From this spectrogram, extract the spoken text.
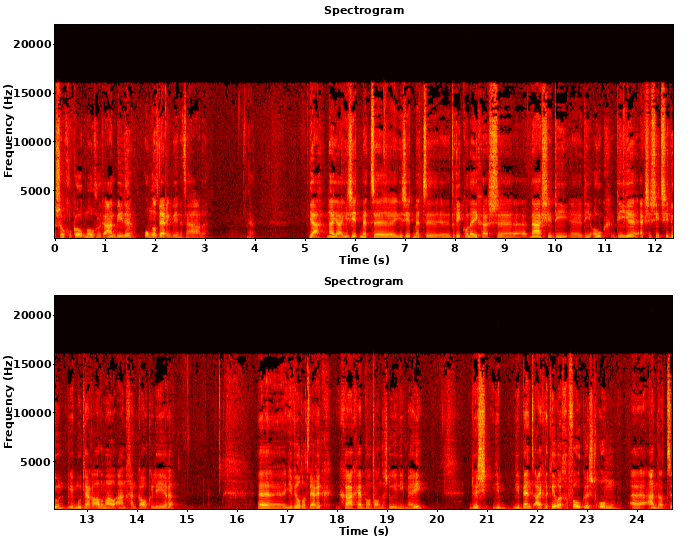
zo goedkoop mogelijk aanbieden om dat werk binnen te halen. Ja. Nou ja, je zit met, eh, je zit met eh, drie collega's eh, naast je die, die ook die exercitie doen. Je moet daar allemaal aan gaan calculeren. Je wil dat werk graag hebben, want anders doe je niet mee. Dus je, je bent eigenlijk heel erg gefocust om aan, dat,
